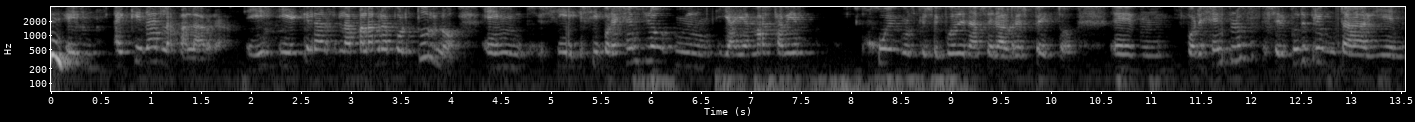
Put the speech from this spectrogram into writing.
eh, hay que dar la palabra. ¿eh? Y hay que dar la palabra por turno. si, si, por ejemplo, mm, y además también juegos que se pueden hacer al respecto. por ejemplo, se le puede preguntar a alguien,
